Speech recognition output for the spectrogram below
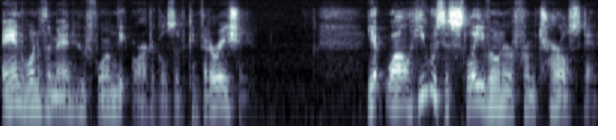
and one of the men who formed the Articles of Confederation. Yet while he was a slave owner from Charleston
